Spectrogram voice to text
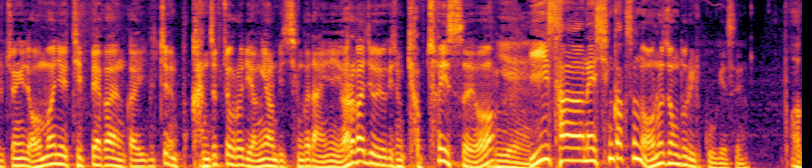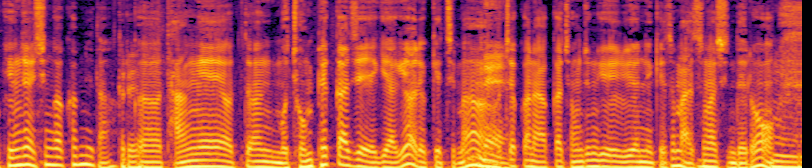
일종의 어머니 뒷배가 그러니까 일종 간접적으로 영향을 미친 것 아니냐 여러 가지 의혹이 좀 겹쳐 있어요. 예. 이 사안의 심각성은 어느 정도로 읽고 계세요? 어, 굉장히 심각합니다. 그래요? 어, 당의 어떤 뭐 존폐까지 얘기하기 어렵겠지만 네. 어쨌거나 아까 정준길 위원님께서 말씀하신 대로 음.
